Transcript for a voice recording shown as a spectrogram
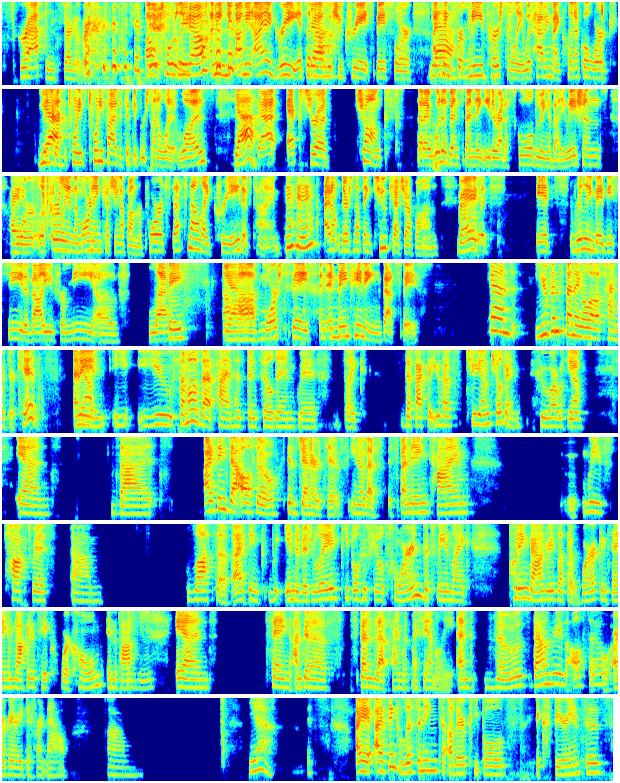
scrapped and start over. oh, totally. You know? I mean, I mean, I agree. It's about yeah. what you create space for. Yeah. I think for me personally, with having my clinical work yeah 20 25 to 50 percent of what it was yeah that extra chunks that i would have been spending either at a school doing evaluations right. or like early in the morning catching up on reports that's now like creative time mm-hmm. i don't there's nothing to catch up on right so it's it's really made me see the value for me of less space uh-huh, yeah more space and, and maintaining that space and you've been spending a lot of time with your kids I yeah. mean, you, you some of that time has been filled in with like the fact that you have two young children who are with yeah. you, and that I think that also is generative. You know, that spending time. We've talked with um, lots of i think we individually people who feel torn between like putting boundaries up at work and saying i'm not going to take work home in the past mm-hmm. and saying i'm going to f- spend that time with my family and those boundaries also are very different now um yeah it's i i think listening to other people's experiences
